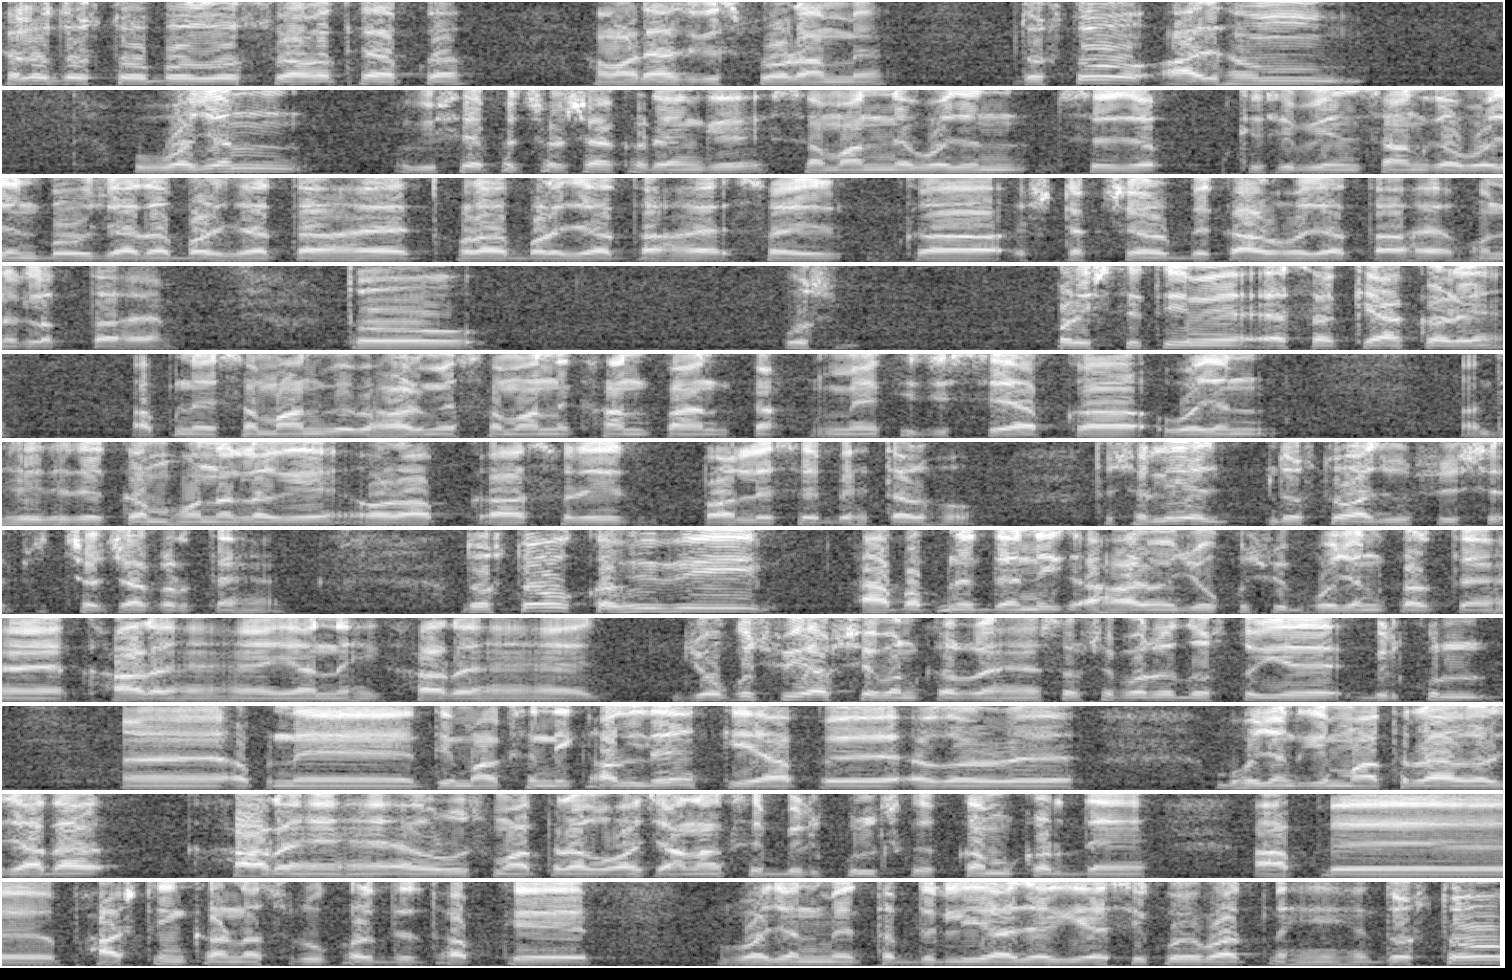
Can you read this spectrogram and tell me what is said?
Hello दोस्तों, बहुत बहुत स्वागत है आपका हमारे आज के इस प्रोग्राम में। दोस्तों, आज हम वज़न विषय पर चर्चा करेंगे। सामान्य वज़न से जब किसी भी इंसान का वज़न बहुत ज़्यादा बढ़ जाता है, थोड़ा बढ़ जाता है, शरीर का स्ट्रक्चर बेकार हो जाता है, होने लगता है तो उस परिस्थिति में ऐसा क्या करें अपने समान व्यवहार में, सामान्य खान पान में कि जिससे आपका वज़न धीरे धीरे कम होने लगे और आपका शरीर पहले से बेहतर हो। तो चलिए दोस्तों, आज उस विषय चर्चा करते हैं। दोस्तों, कभी भी आप अपने दैनिक आहार में जो कुछ भी भोजन करते हैं, खा रहे हैं या नहीं खा रहे हैं, जो कुछ भी आप सेवन कर रहे हैं, सबसे पहले दोस्तों ये बिल्कुल अपने दिमाग से निकाल लें कि आप अगर भोजन की मात्रा अगर ज़्यादा खा रहे हैं, अगर उस मात्रा को अचानक से बिल्कुल से कम कर दें, आप फास्टिंग करना शुरू कर दें तो आपके वज़न में तब्दीली आ जाएगी, ऐसी कोई बात नहीं है। दोस्तों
